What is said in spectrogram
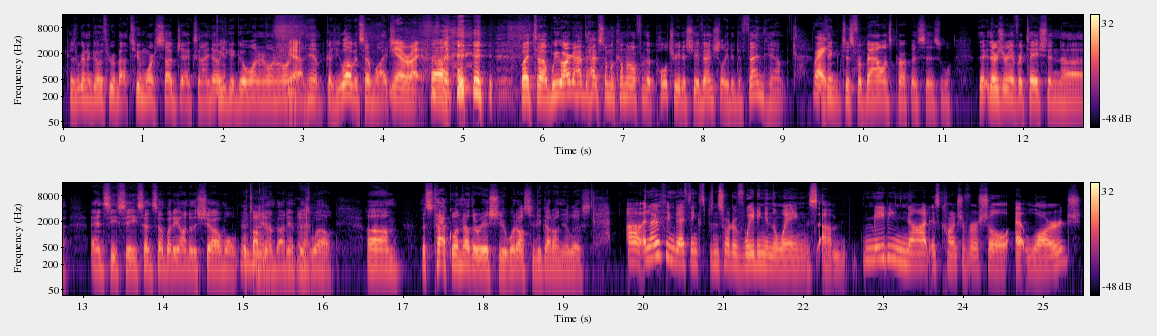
because we're going to go through about two more subjects, and I know yeah. you could go on and on and on yeah. about HIMP because you love it so much. Yeah, right. Uh, but uh, we are going to have to have someone coming on from the poultry industry eventually to defend HIMP. Right. I think just for balance purposes. there's your invitation, uh, NCC. Send somebody onto the show, and we'll, we'll mm-hmm. talk to mm-hmm. them about HIMP as well. Um, let's tackle another issue. What else have you got on your list? Uh, another thing that I think has been sort of waiting in the wings, um, maybe not as controversial at large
